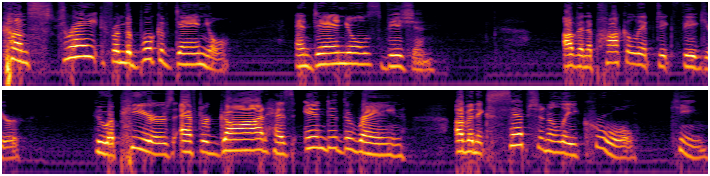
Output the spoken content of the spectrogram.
comes straight from the book of Daniel and Daniel's vision of an apocalyptic figure who appears after God has ended the reign of an exceptionally cruel king.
